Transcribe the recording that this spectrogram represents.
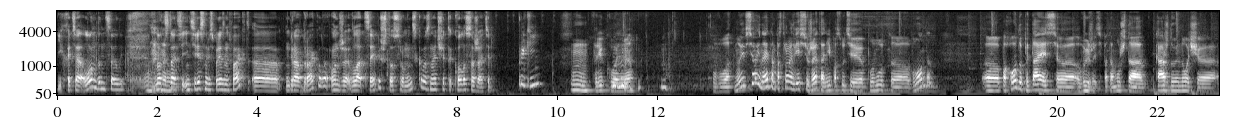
их, хотя Лондон целый. Но, кстати, интересный бесполезный факт. Э, граф Дракула, он же Влад Цепи, что с румынского значит колосажатель. Прикинь. Mm, прикольно. Вот. Ну и все, и на этом построен весь сюжет. Они, по сути, плывут э, в Лондон. Э, по ходу пытаясь э, выжить, потому что каждую ночь э,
